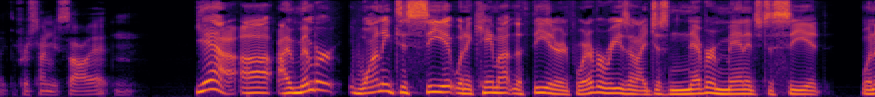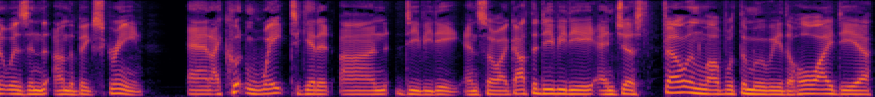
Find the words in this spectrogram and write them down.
Like the first time you saw it, and Yeah, uh, I remember wanting to see it when it came out in the theater, and for whatever reason, I just never managed to see it when it was in the, on the big screen, and I couldn't wait to get it on DVD, and so I got the DVD and just fell in love with the movie, the whole idea.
